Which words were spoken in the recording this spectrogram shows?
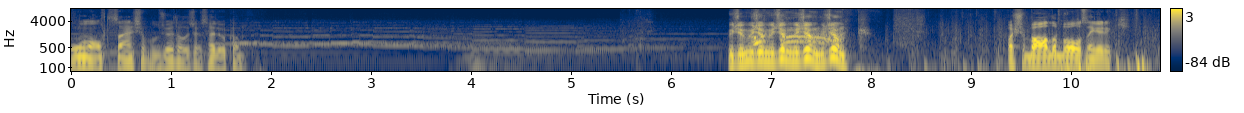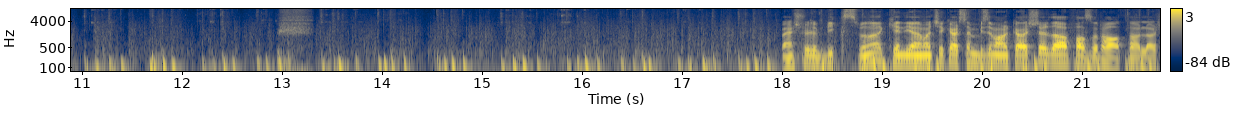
16 tane çapulcuya da alacağız. Hadi bakalım. Hücum hücum hücum hücum hücum. Başı bağlı bu olsa gerek. Ben şöyle bir kısmını kendi yanıma çekersem bizim arkadaşlar daha fazla rahatlarlar.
